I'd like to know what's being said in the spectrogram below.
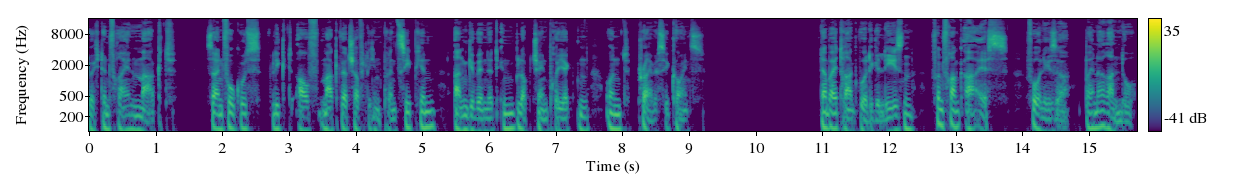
durch den freien Markt. Sein Fokus liegt auf marktwirtschaftlichen Prinzipien, angewendet in Blockchain-Projekten und Privacy Coins. Der Beitrag wurde gelesen von Frank A.S., Vorleser bei Narando.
